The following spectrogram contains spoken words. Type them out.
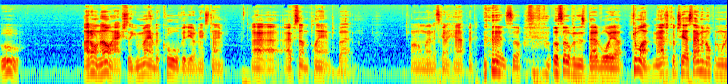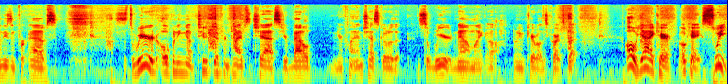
ooh, I don't know. Actually, we might have a cool video next time. Uh, I have something planned, but I don't know when it's gonna happen. so let's open this bad boy up. Come on, magical chest. I haven't opened one of these in forever. It's weird opening up two different types of chests. Your battle, your clan chest go to the. It's so weird. Now I'm like, oh, don't even care about these cards. But oh yeah, I care. Okay, sweet.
